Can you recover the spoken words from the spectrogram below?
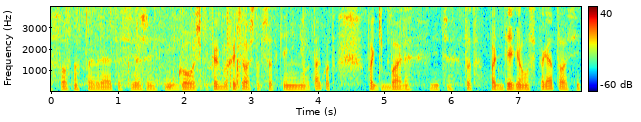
соснах появляются свежие иголочки. Как бы хотелось, чтобы все-таки они не вот так вот погибали. Видите, тут под деревом спряталось, и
